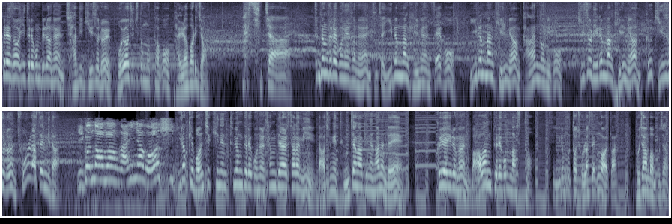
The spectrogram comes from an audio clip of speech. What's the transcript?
그래서 이 드래곤 빌런은 자기 기술을 보여주지도 못하고 발려버리죠. 아, 진짜 투명 드래곤에서는 진짜 이름만 길면 세고 이름만 길면 강한 놈이고 기술 이름만 길면 그 기술은 졸라 셉니다. 이건 너무한 거 아니냐고, 씨. 이렇게 먼치키는 투명 드래곤을 상대할 사람이 나중에 등장하기는 하는데 그의 이름은 마왕 드래곤 마스터 이름부터 졸라 센 것 같다 보자 한번 보자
